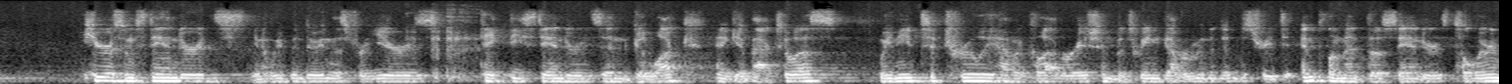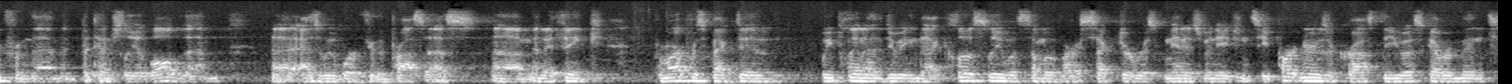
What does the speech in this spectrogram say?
here are some standards. You know, we've been doing this for years. Take these standards and good luck and get back to us. We need to truly have a collaboration between government and industry to implement those standards, to learn from them, and potentially evolve them uh, as we work through the process. Um, and I think from our perspective, we plan on doing that closely with some of our sector risk management agency partners across the US government.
